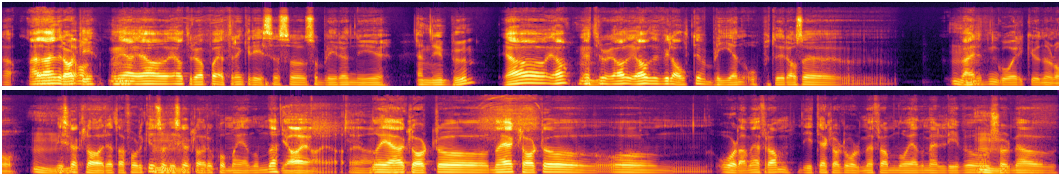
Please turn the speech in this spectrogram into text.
Ja. Nei, det er en rar tid. Men jeg, jeg, jeg tror at på etter en krise så, så blir det en ny en ny boom. Ja, ja, Mm. jeg tror, ja, ja, det vil alltid bli en opptur. Altså, verden går ikke under nå. Mm. Vi skal klare dette, folkens, og vi skal klare å komme gjennom det. Ja, ja, ja. Når jeg har klart å, når jeg har klart å, å åla meg fram, dit jeg har klart å åle meg fram nå gjennom hele livet, og Mm. selv om jeg har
